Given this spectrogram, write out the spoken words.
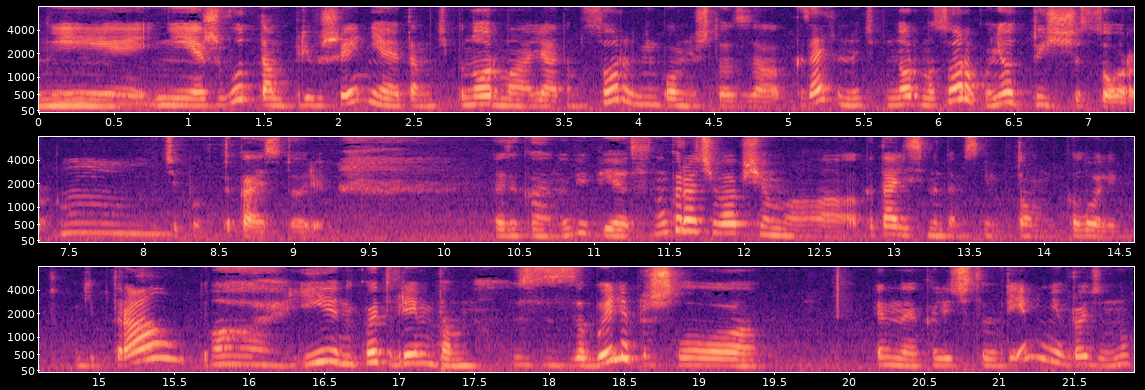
не, не живут, там превышение, там, типа, норма а там 40, не помню, что за показатель, но, типа, норма 40, у него 1040. Mm. Типа, такая история. Я такая, ну, пипец. Ну, короче, в общем, а, катались мы там с ним, потом кололи гиптрал. И на какое-то время там забыли, прошло энное количество времени, вроде, ну,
